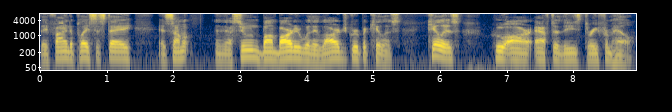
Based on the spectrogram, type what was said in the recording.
they find a place to stay, and some and are soon bombarded with a large group of killers. Killers who are after these three from hell.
